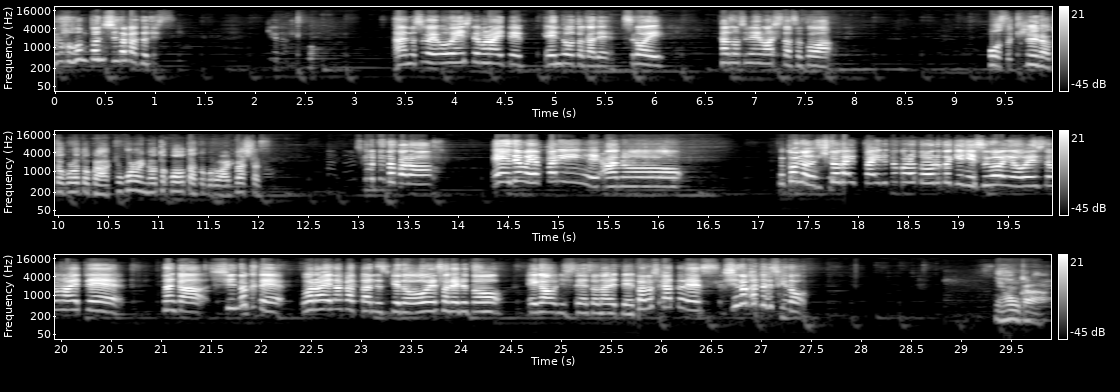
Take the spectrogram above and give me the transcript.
もう本当にしんどかったです。あの、すごい応援してもらえて、沿道とかですごい楽しめました、そこは。コース綺麗なところとか、心に残ったところはありましたか？楽しかったところ、えーでもやっぱり、あのーそこの人がいっぱいいるところ通るときにすごい応援してもらえて、なんかしんどくて笑えなかったんですけど、応援されると笑顔にしてとなれて楽しかったです。しんどかったですけど、日本から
